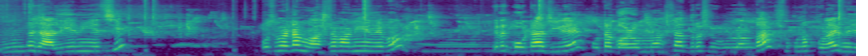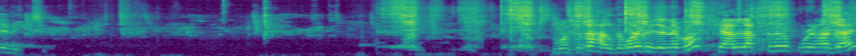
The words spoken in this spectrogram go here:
উনুনটা জ্বালিয়ে নিয়েছি। প্রথমে একটা মশলা বানিয়ে নেব। এটা গোটা জিরে, গোটা গরম মশলা, দুটো শুকনো লঙ্কা, শুকনো খোলাই ভেজে নিচ্ছি। মশলাটা হালকা করে ভেজে নেব। খেয়াল রাখতে হবে পুড়ে না যায়।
